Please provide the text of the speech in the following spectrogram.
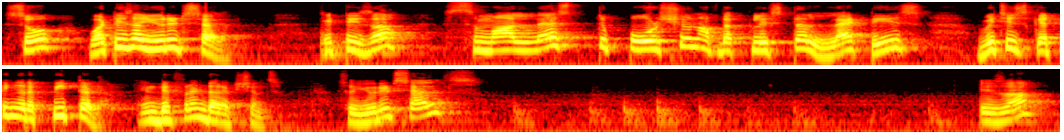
So what is a unit cell? It is a smallest portion of the crystal lattice which is getting repeated in different directions. So unit cells is a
